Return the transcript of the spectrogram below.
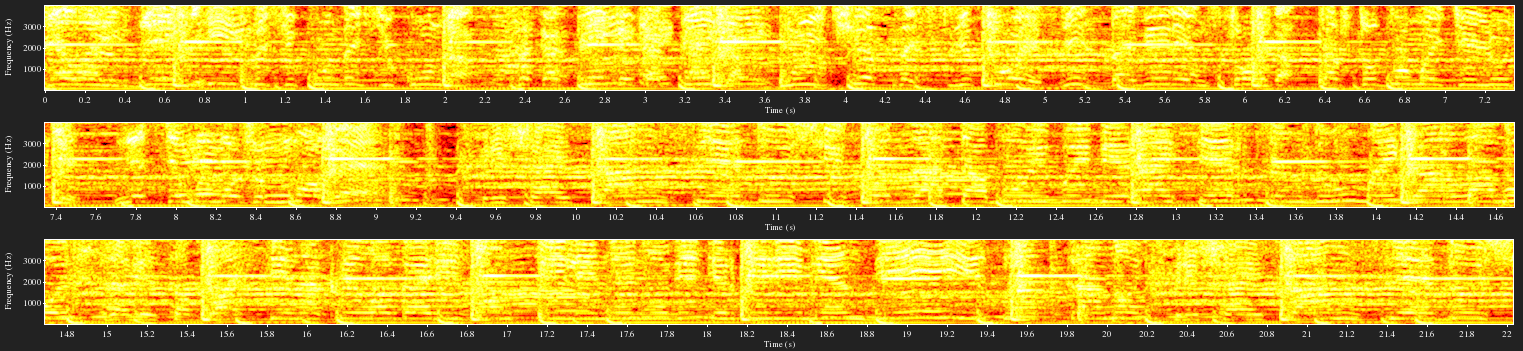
делают деньги. За секундой секунда, за копейкой копейка. Ну и честность святое, здесь доверием строго. Так что думайте, люди, вместе мы можем многое. Решай сам следующий ход за тобой. Выбирай сердцем, думай головой. Завеса следующий.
